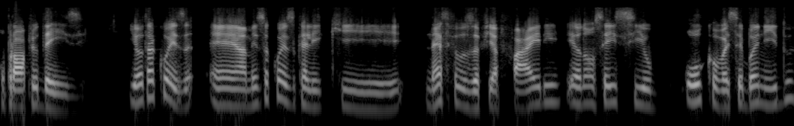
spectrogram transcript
o próprio Daisy. E outra coisa, é a mesma coisa que ali que nessa filosofia Fire, eu não sei se o Oco vai ser banido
